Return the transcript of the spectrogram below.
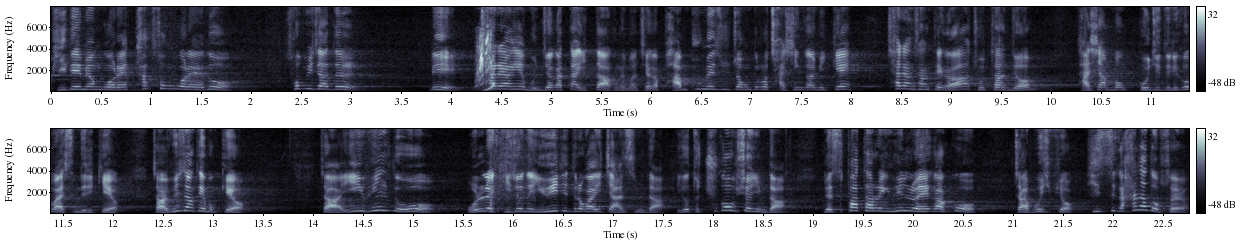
비대면 거래, 탁송 거래에도 소비자들이 차량에 문제가 딱 있다. 그러면 제가 반품해 줄 정도로 자신감 있게 차량 상태가 좋다는 점 다시 한번 고지드리고 말씀드릴게요. 자, 휠 상태 볼게요. 자, 이 휠도 원래 기존에 이 휠이 들어가 있지 않습니다. 이것도 추가 옵션입니다. 근데 스파타로잉 휠로 해갖고 자 보십시오. 기스가 하나도 없어요.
